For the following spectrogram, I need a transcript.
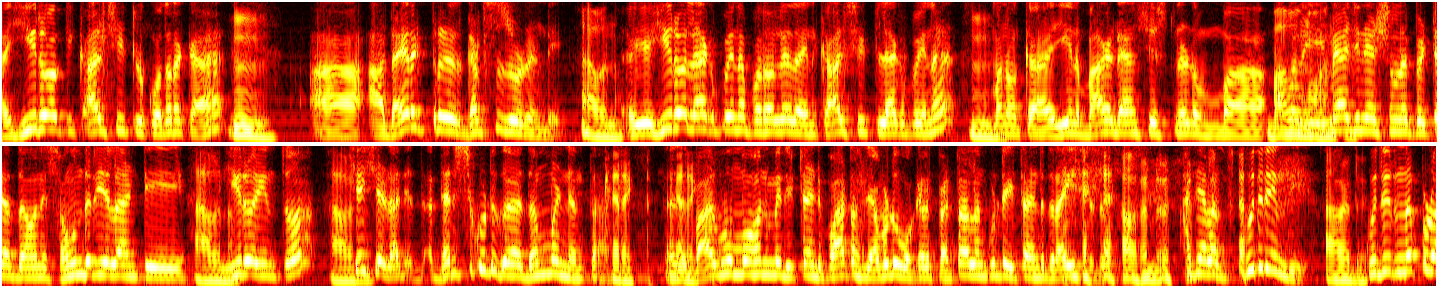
హీరోకి కాల్ షీట్లు కుదరక ఆ ఆ డైరెక్టర్ గట్స్ చూడండి హీరో లేకపోయినా పర్వాలేదు ఆయన కాల్ షీట్ లేకపోయినా మనం ఒక ఈయన బాగా డాన్స్ చేస్తున్నాడు. ఇమాజినేషన్లో పెట్టేద్దామని సౌందర్య లాంటి. హీరోయిన్తో. చేశాడు అది దర్శకుడు దమ్మండి ఎంత అది బాబు మోహన్ మీద ఇట్లాంటి పాట అసలు ఎవడు ఒకరు పెట్టాలనుకుంటే ఇట్లాంటిది రాయించడు అది అలా కుదిరింది కుదిరినప్పుడు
